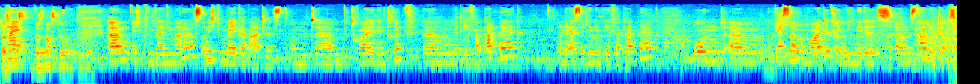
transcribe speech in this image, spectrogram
Was, Hi. machst, was machst du heute hier? Ähm, ich bin Dani Maras und ich bin Make-up-Artist und ähm, betreue den Trip ähm, mit Eva Pattberg, in erster Linie mit Eva Pattberg. Und ähm, gestern und heute kriegen die Mädels ähm, Styling-Tipps.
